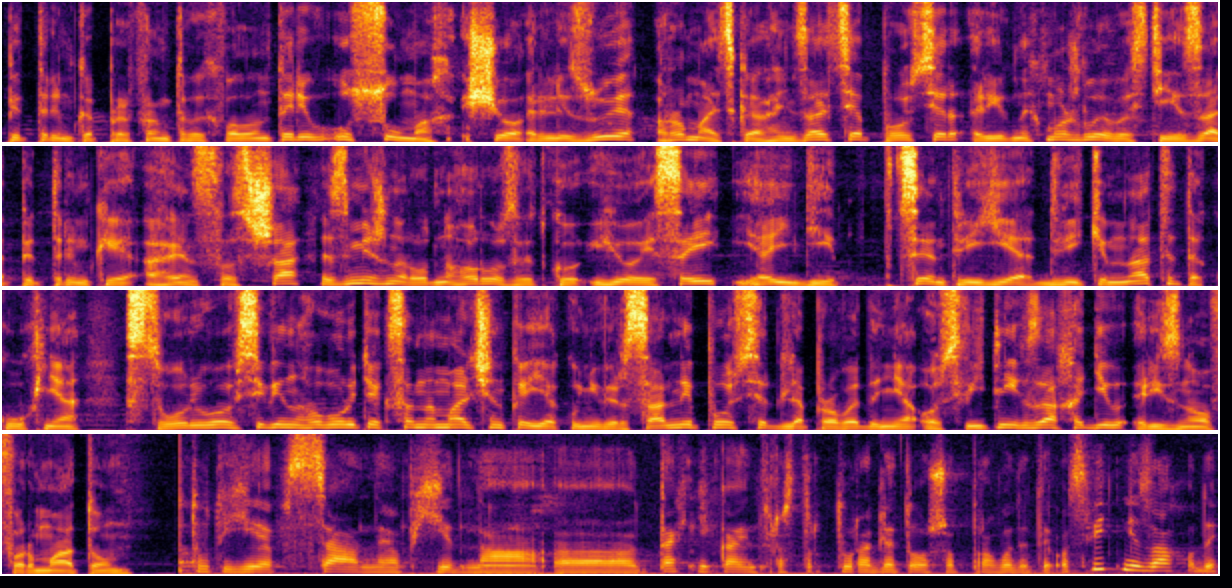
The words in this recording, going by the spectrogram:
підтримка прифронтових волонтерів у Сумах, що реалізує громадська організація Простір рівних можливостей за підтримки Агентства США з міжнародного розвитку USAID. В центрі є дві кімнати та кухня. Створювався він, говорить Оксана Мальченко, як універсальний простір для проведення освітніх заходів різного формату. Тут є вся необхідна е, техніка, інфраструктура для того, щоб проводити освітні заходи.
